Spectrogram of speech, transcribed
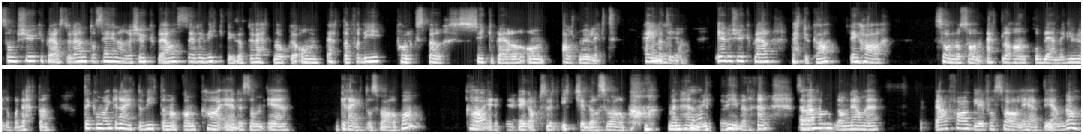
som sykepleierstudent og senere sykepleier, så er det viktig at du vet noe om dette, fordi folk spør sykepleiere om alt mulig hele Mhm. tida. Er du sykepleier? Vet du hva, jeg har sånn og sånn, et eller annet problem, jeg lurer på dette. Det kan være greit å vite noe om hva er det som er greit å svare på. Hva Ja. er det jeg absolutt ikke bør svare på, men henvise videre. Så det handler om det med ja, faglig forsvarlighet igjen, da.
